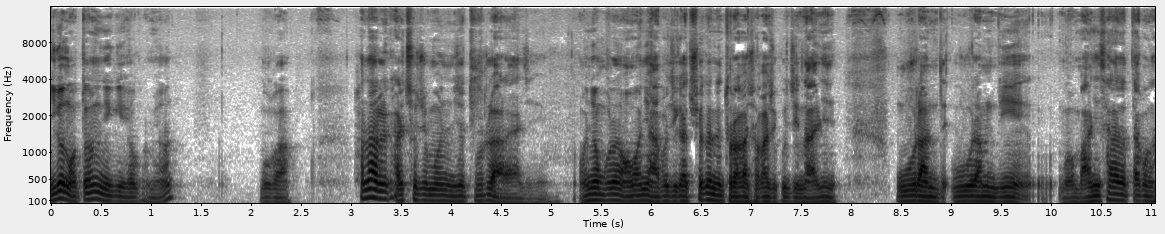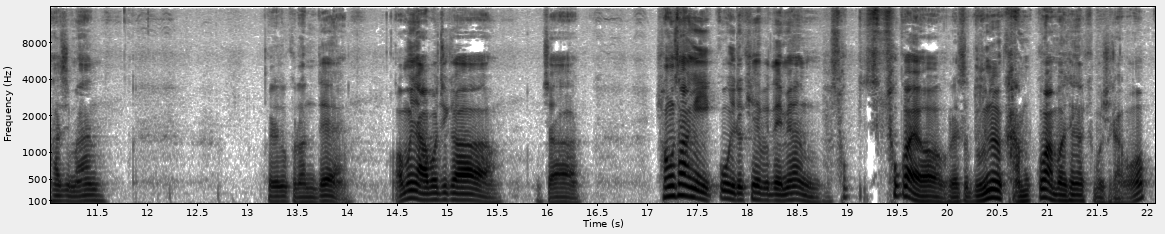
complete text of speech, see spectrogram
이건 어떤 얘기예요, 그러면? 뭐가? 하나를 가르쳐 주면 이제 둘을 알아야지. 원영불은 어머니 아버지가 최근에 돌아가셔가지고 지금 난리 우울한 우울함이 뭐 많이 사라졌다고는 하지만 그래도 그런데 어머니 아버지가 자 형상이 있고 이렇게 되면 속, 속아요. 그래서 눈을 감고 한번 생각해 보시라고.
